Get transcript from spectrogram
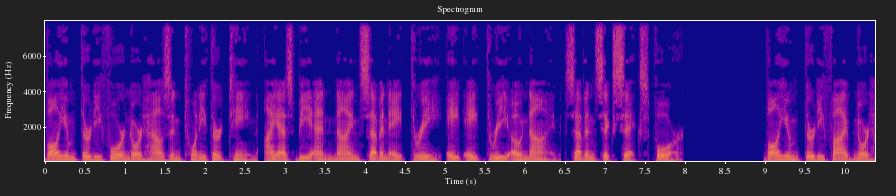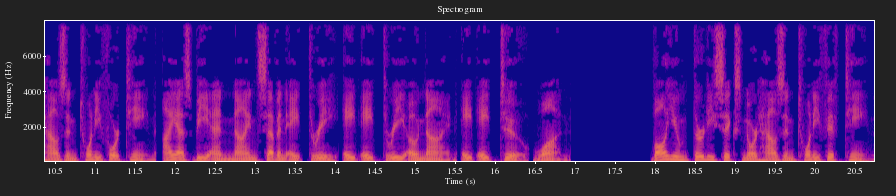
Volume 34 Nordhausen 2013, ISBN 978-3-88309-766-4 Volume 35 Nordhausen 2014, ISBN 978-3-88309-882-1 Volume 36 Nordhausen 2015,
